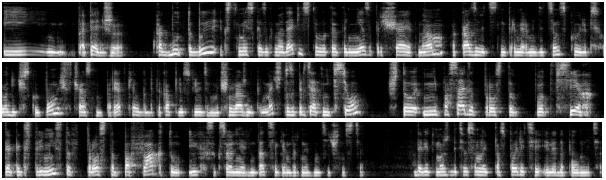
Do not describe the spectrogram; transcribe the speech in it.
И опять же, как будто бы экстремистское законодательство вот это не запрещает нам оказывать, например, медицинскую или психологическую помощь в частном порядке ЛГБТК плюс людям. Очень важно понимать, что запретят не все, что не посадят просто вот всех как экстремистов просто по факту их сексуальной ориентации, гендерной идентичности. Давид, может быть, вы со мной поспорите или дополните?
